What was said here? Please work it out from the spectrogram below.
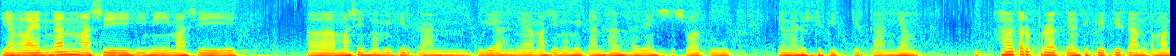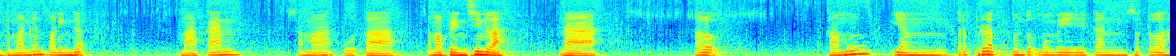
yang lain kan masih ini masih eh, masih memikirkan kuliahnya masih memikirkan hal-hal yang sesuatu yang harus dipikirkan yang hal terberat yang dipikirkan teman-teman kan paling enggak makan sama kuota sama bensin lah. Nah kalau kamu yang terberat untuk memikirkan setelah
